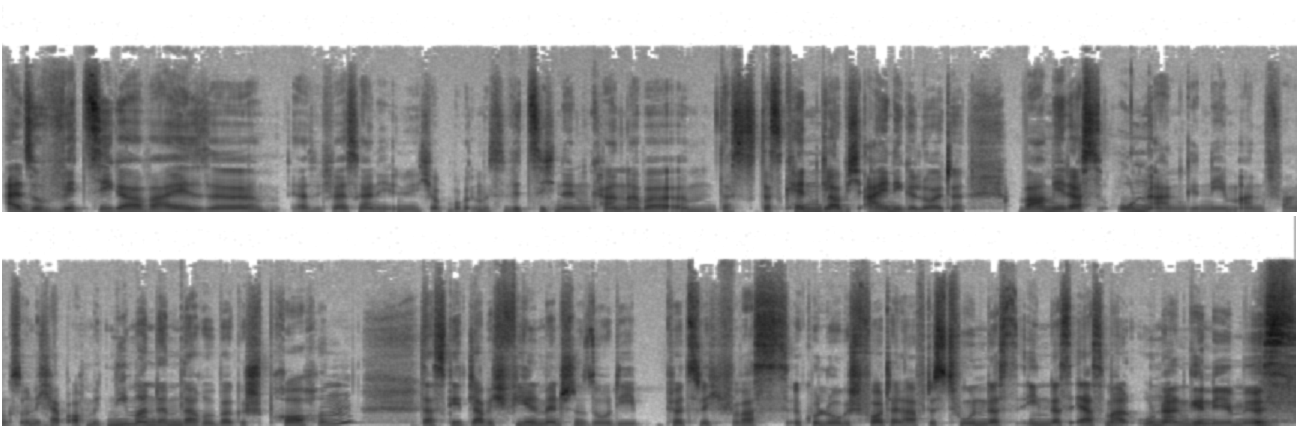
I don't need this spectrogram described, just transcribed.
Also witzigerweise, also ich weiß gar nicht, ob man es witzig nennen kann, aber ähm, das, das kennen, glaube ich, einige Leute, war mir das unangenehm anfangs. Und ich habe auch mit niemandem darüber gesprochen. Das geht, glaube ich, vielen Menschen so, die plötzlich was ökologisch Vorteilhaftes tun, dass ihnen das erstmal unangenehm ist.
